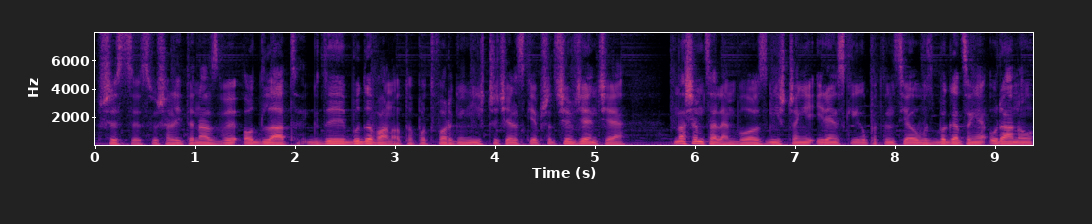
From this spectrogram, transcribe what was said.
Wszyscy słyszeli te nazwy od lat, gdy budowano to potwornie niszczycielskie przedsięwzięcie. Naszym celem było zniszczenie irańskiego potencjału wzbogacenia uranu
